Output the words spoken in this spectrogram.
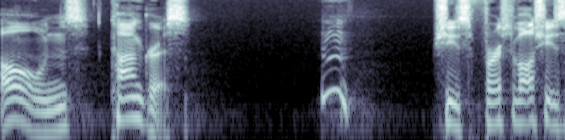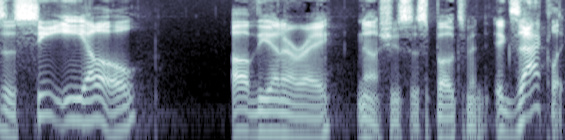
owns Congress. Hmm. She's first of all, she's a CEO of the NRA. No, she's a spokesman. Exactly.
